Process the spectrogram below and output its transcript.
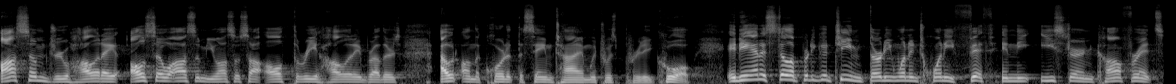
awesome. Jrue Holiday, also awesome. You also saw all three Holiday brothers out on the court at the same time, which was pretty cool. Indiana's still a pretty good team, 31 and 25th in the Eastern Conference.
